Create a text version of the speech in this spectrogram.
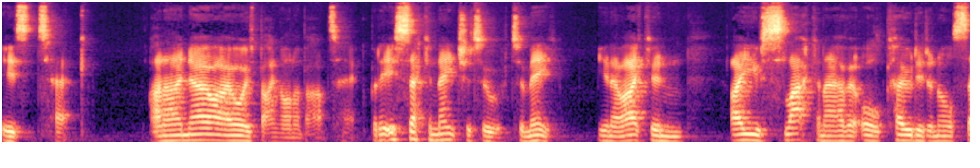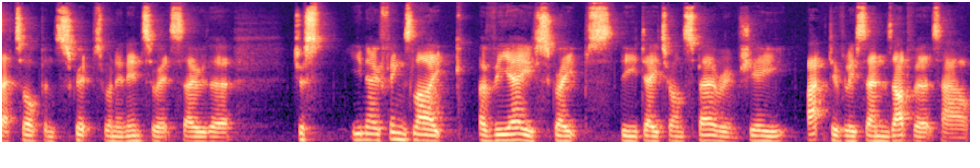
is tech. And I know I always bang on about tech, but it is second nature to, to me. You know, I can. I use Slack and I have it all coded and all set up and scripts running into it so that just you know, things like a VA scrapes the data on SpareRoom. She actively sends adverts out,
